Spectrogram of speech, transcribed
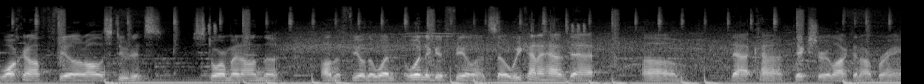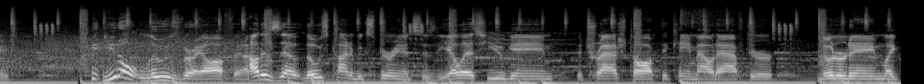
walking off the field, and all the students storming on the on the field. It wasn't, it wasn't a good feeling. So we kind of have that um, that kind of picture locked in our brain. You don't lose very often. How does that, those kind of experiences, the LSU game, the trash talk that came out after Notre Dame, like,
